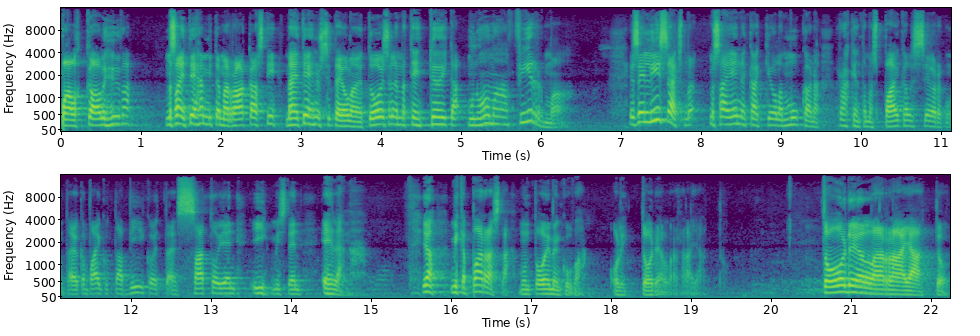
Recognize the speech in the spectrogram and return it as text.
palkka oli hyvä, Mä sain tehdä mitä mä rakastin. Mä en tehnyt sitä jollain toiselle. Mä tein töitä mun omaan firmaa. Ja sen lisäksi mä, mä sain ennen kaikkea olla mukana rakentamassa paikallisseurakuntaa, joka vaikuttaa viikoittain satojen ihmisten elämään. Ja mikä parasta, mun toimenkuva oli todella rajattu. Todella rajattu.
